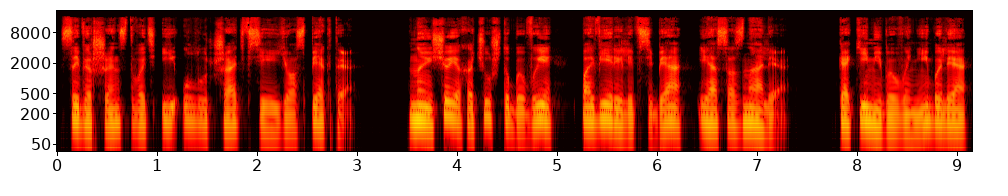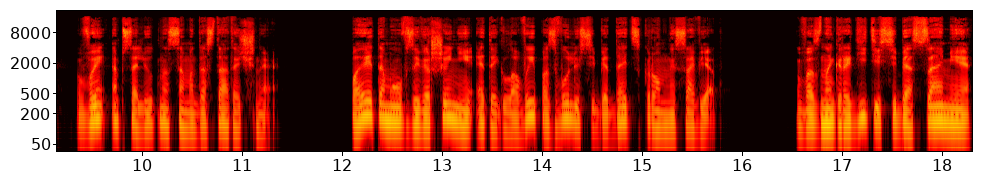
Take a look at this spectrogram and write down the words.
совершенствовать и улучшать все ее аспекты. Но еще я хочу, чтобы вы поверили в себя и осознали, какими бы вы ни были, вы абсолютно самодостаточны. Поэтому в завершении этой главы позволю себе дать скромный совет. Вознаградите себя сами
